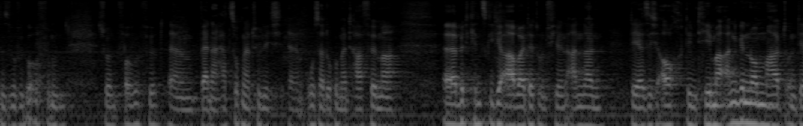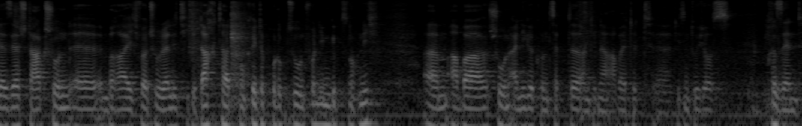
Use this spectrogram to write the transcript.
Das viel offen schon vorgeführt. Ähm, Werner Herzog natürlich, äh, großer Dokumentarfilmer, äh, mit Kinski gearbeitet und vielen anderen, der sich auch dem Thema angenommen hat und der sehr stark schon äh, im Bereich Virtual Reality gedacht hat. Konkrete Produktion von ihm gibt es noch nicht, ähm, aber schon einige Konzepte, an denen er arbeitet, äh, die sind durchaus präsent.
